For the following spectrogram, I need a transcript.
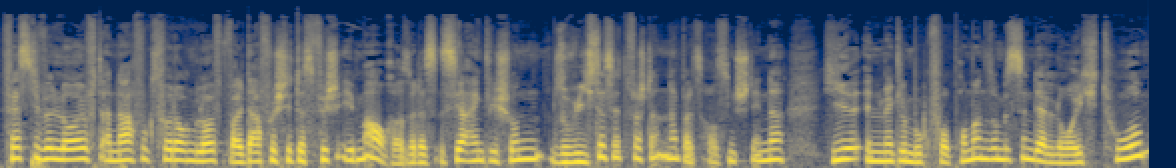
Festival läuft, an Nachwuchsförderung läuft, weil dafür steht das Fisch eben auch. Also das ist ja eigentlich schon, so wie ich das jetzt verstanden habe als Außenstehender, hier in Mecklenburg-Vorpommern so ein bisschen der Leuchtturm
